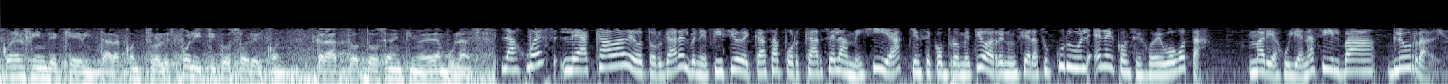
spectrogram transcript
con el fin de que evitara controles políticos sobre el contrato 1229 de ambulancias. La juez le acaba de otorgar el beneficio de casa por cárcel a Mejía, quien se comprometió a renunciar a su curul en el Consejo de Bogotá. María Juliana Silva, Blue Radio.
